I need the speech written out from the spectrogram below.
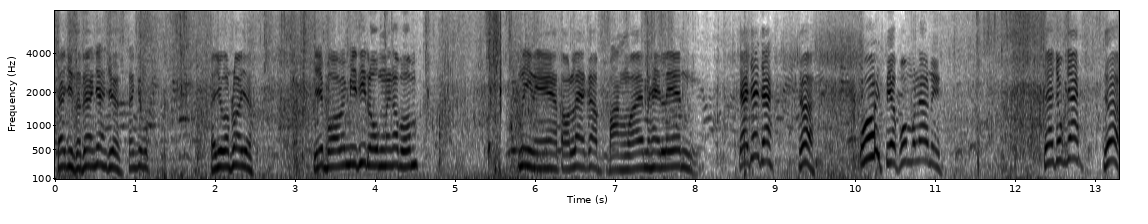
เจ๊จีแสดงเยอะเยอะแจ้งอยู่แจ้งอยู่กับพ่อเยอะยายบอกไม่มีที่ลงนะครับผม นี่แน่ตอนแรกก็บังไว้ไม่ให้เล่นเจ๊เจ๊เจ๊เยอะโอ้ยเปียกผมหมดแล้วนี่เจ๊จุกเจ๊เยอะ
